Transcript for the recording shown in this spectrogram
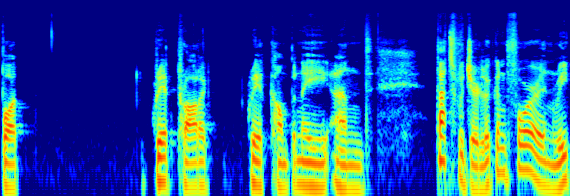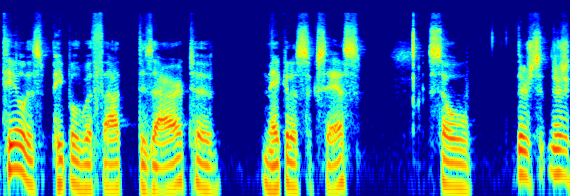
But great product, great company, and that's what you're looking for in retail is people with that desire to make it a success. So there's there's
